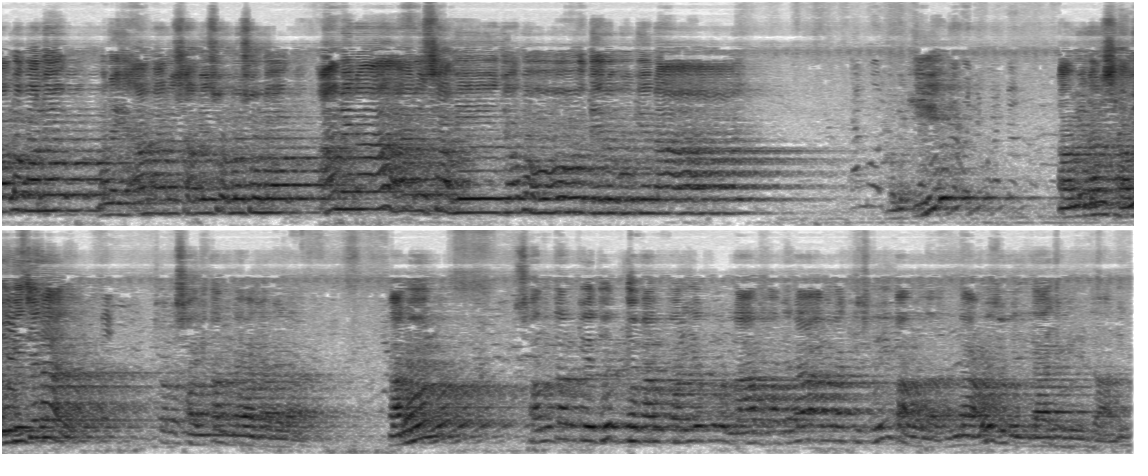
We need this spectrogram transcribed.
বলো বলো? বলে, আমার স্বামী, শোনো শোনো, আমিনার স্বামী জগতের বুকে নাই বলে, কি? আমিনার স্বামী বেঁচে চলো সন্তান নেওয়া যাবে না। কারণ সন্তানকে দুগ্ধ করিয়ে কোনো লাভ হবে না, আমরা কিছুই পাবো না। যালিক।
